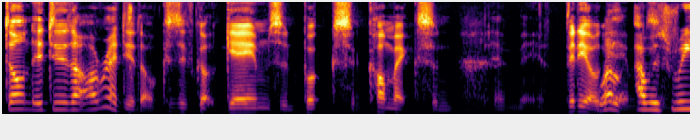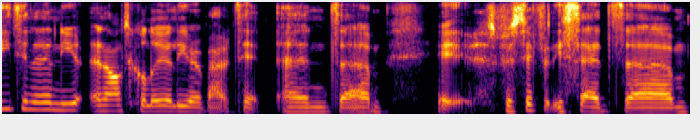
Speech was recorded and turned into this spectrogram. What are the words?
Don't they do that already though? Because they've got games and books and comics and, and video well, games. I was reading an, an article earlier about it, and um, it specifically said, um,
